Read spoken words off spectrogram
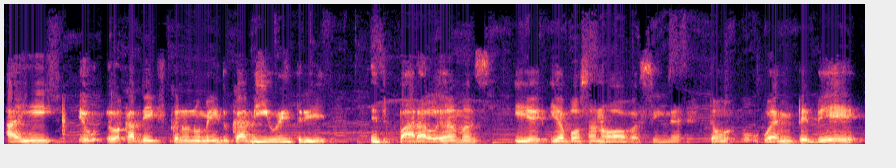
Aí eu, eu acabei ficando no meio do caminho entre, entre Paralamas e, e a Bossa Nova, assim, né? Então o MPB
